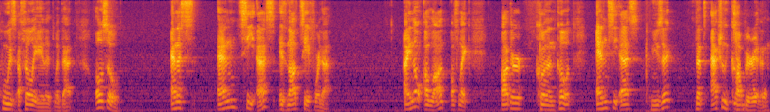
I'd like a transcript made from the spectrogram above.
who is affiliated with that. Also, NS- NCS is not safe for that. I know a lot of like other quote unquote NCS music that's actually copyrighted.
